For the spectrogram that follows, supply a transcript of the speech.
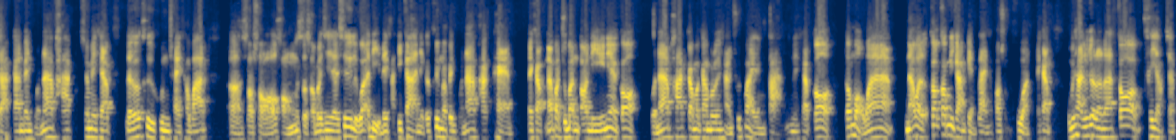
จากการเป็นหัวหน้าพักใช่ไหมครับ แล้วก็คือคุณชัยธวัฒน์สสของสสบัญชีรายชื่อหรือว่าอดีตเลขาธิการเนี่ยก็ขึ้นมาเป็นหัวหน้าพักแทนนะครับณปัจจุบันตอนนี้เนี่ยก็หัวหน้าพักกรรมการบริหารชุดใหม่ต่างๆนะครับก็ต้องบอกว่าณวันก็ก็มีการเปลี่ยนแปลงพอสมควรนะครับคุณพิธานุจรณรัตน์ก็ขยับจาก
